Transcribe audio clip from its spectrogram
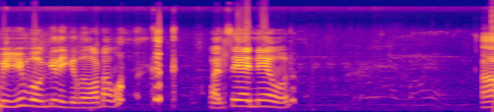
മീൻ പൊങ്ങി നിൽക്കുന്നു. ഓട്ട പോ. മത്സ്യകന്യ പോകുന്നു ആ.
